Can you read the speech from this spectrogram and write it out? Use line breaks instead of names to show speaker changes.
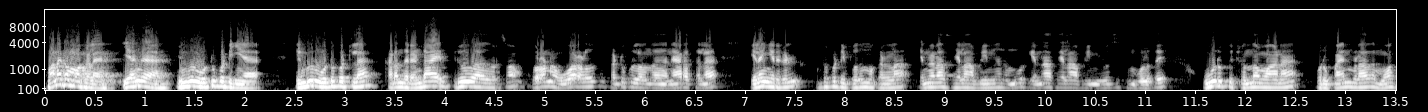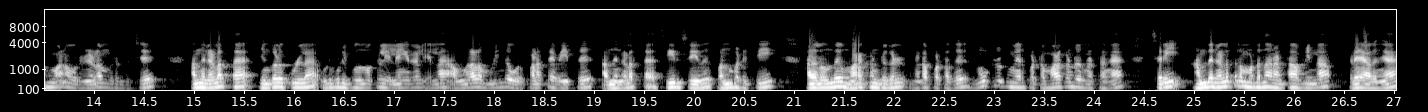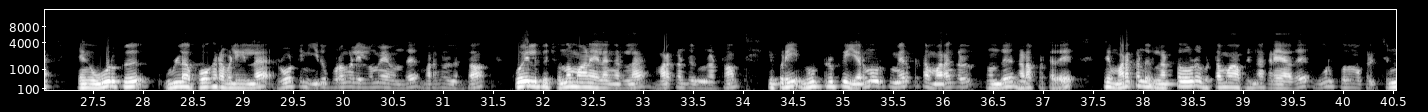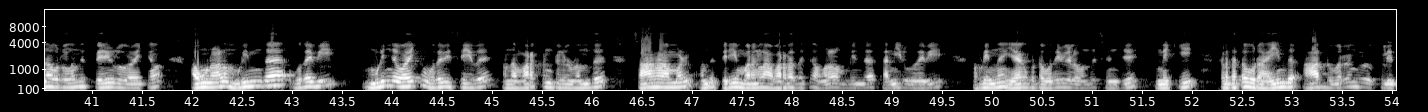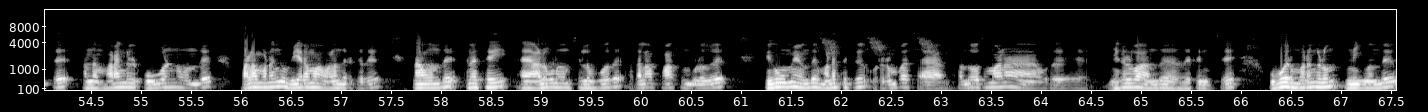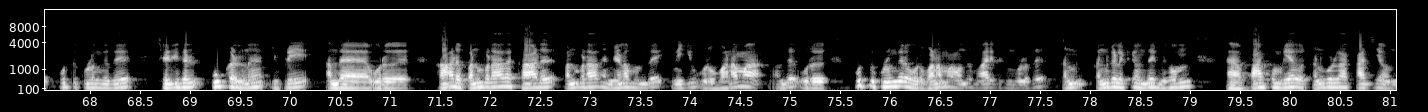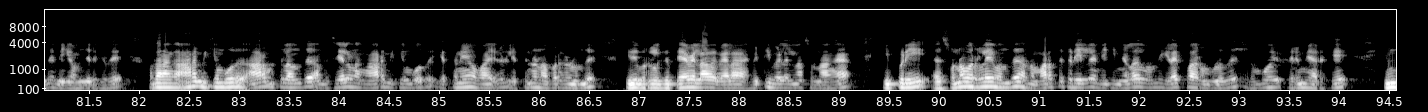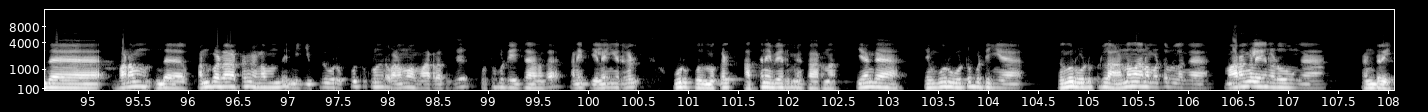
வணக்கம் மக்களே. ஏங்க எங்க ஊர் ஒட்டுப்பட்டீங்க. எங்கூர் ஒட்டுப்பட்டில் கடந்த ரெண்டாயிரத்தி இருபதாவது வருஷம் கொரோனா ஓரளவுக்கு கட்டுக்குள்ள வந்த நேரத்தில் இளைஞர்கள் ஒட்டுப்பட்டி பொதுமக்கள்லாம் என்னடா செய்யலாம் அப்படின்னு நம்ம ஊருக்கு என்ன செய்யலாம் அப்படின்னு யோசிக்கும் பொழுது ஊருக்கு சொந்தமான ஒரு பயன்படாத மோசமான ஒரு நிலம் இருந்துச்சு. அந்த நிலத்தை எங்களுக்குள்ள உடுப்படி பொதுமக்கள் இளைஞர்கள் எல்லாம் அவங்களால முடிந்த ஒரு பணத்தை வைத்து அந்த நிலத்தை சீர் செய்து பண்படுத்தி அதில் வந்து மரக்கன்றுகள் நடப்பட்டது. நூற்றுக்கும் மேற்பட்ட மரக்கன்றுகள் நட்டாங்க. சரி அந்த நிலத்தில் மட்டும்தான் நட்டோம் அப்படின்னா கிடையாதுங்க. எங்கள் ஊருக்கு உள்ளே போகிற வழியில் ரோட்டின் இரு புறங்களிலுமே வந்து மரங்கள் நட்டோம். கோயிலுக்கு சொந்தமாக சொந்தமான இடங்கள்ல மரக்கன்றுகள் நட்டோம். இப்படி நூற்றுக்கு இருநூறுக்கும் மேற்பட்ட மரங்கள் வந்து நடப்பட்டது. சரி மரக்கன்றுகள் நட்டதோடு விட்டோமா அப்படின்னா கிடையாது. ஊர் பொதுமக்கள் சின்னவர்கள் இருந்து பெரியவர்கள் வரைக்கும் அவங்களால முடிந்த உதவி முடிஞ்ச வரைக்கும் உதவி செய்து அந்த மரக்கன்றுகள் வந்து சாகாமல் வந்து பெரிய மரங்களாக வர்றதுக்கு அவங்களால முடிந்த தண்ணீர் உதவி அப்படின்னு ஏகப்பட்ட உதவிகளை வந்து செஞ்சு இன்னைக்கு கிட்டத்தட்ட ஒரு ஐந்து ஆறு வருடங்கள் கழித்து அந்த மரங்கள் ஒவ்வொன்றும் வந்து பல மடங்கு உயரமாக வளர்ந்துருக்குது. நான் வந்து தினசரி அலுவலகம் செல்லும் போது அதெல்லாம் பார்க்கும் பொழுது மிகவுமே வந்து மனத்துக்கு ஒரு ரொம்ப ச- சந்தோஷமான ஒரு நிகழ்வாக வந்து அது இருந்துச்சு. ஒவ்வொரு மரங்களும் இன்னைக்கு வந்து பூத்து குலுங்குது. செடிகள் பூக்கள்னு இப்படி அந்த ஒரு காடு பண்படாத காடு பண்படாத நிலம் வந்து இன்னைக்கு ஒரு வனமா வந்து ஒரு பூத்து குழுங்குற ஒரு வனமா வந்து மாறி இருக்கும் பொழுது கண் கண்களுக்கே வந்து மிகவும் பார்க்க முடியாத ஒரு கண்கொள்ளா காட்சியா வந்து இன்னைக்கு அமைஞ்சிருக்குது. அதை நாங்கள் ஆரம்பிக்கும் போது ஆரம்பத்தில் வந்து அந்த செயலை நாங்கள் ஆரம்பிக்கும் போது எத்தனையோ வாய்கள் எத்தனையோ நபர்கள் வந்து இது இவர்களுக்கு தேவையில்லாத வேலை வெட்டி வேலைலாம் சொன்னாங்க. இப்படி சொன்னவர்களே வந்து அந்த மரத்துக்கடியில் இன்னைக்கு நிழல் வந்து இழைப்பாரும் பொழுது ரொம்பவே பெருமையா இருக்கு. இந்த வனம் இந்த பண்படாட்ட நிலம் வந்து இன்னைக்கு இப்படி ஒரு பூத்துக்குளுங்கிற வனமா மாறுறதுக்கு ஒட்டுப்பட்டியை சார்ந்த அனைத்து இளைஞர்கள் ஊர் பொதுமக்கள் அத்தனை பேருமே காரணம். ஏங்க எங்கள் ஊர் ஒட்டுப்பட்டிங்க? எங்கள் ஊர் ஒட்டுப்பட்டில் அன்னதானம் மட்டும் இல்லைங்க. மரங்களையும் நடுவோங்க. நன்றி.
